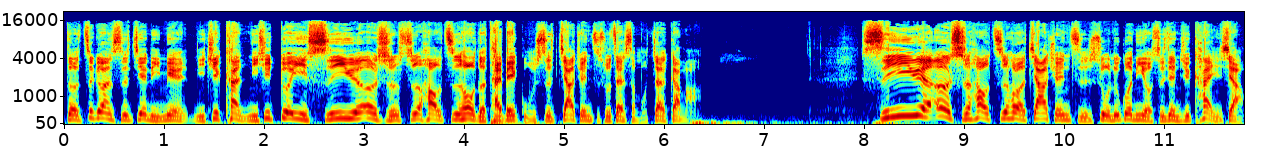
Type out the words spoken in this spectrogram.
的这段时间里面，你去看，你去对应十一月二十四号之后的台北股市加权指数在什么，在干嘛？十一月二十号之后的加权指数，如果你有时间，你去看一下，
